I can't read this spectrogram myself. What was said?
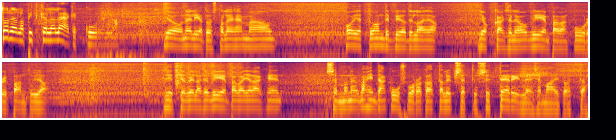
todella pitkällä lääkekuurilla. Joo, 14 lehmää on hoidettu antibiootilla ja jokaiselle on viiden päivän kuuri pantu ja sitten vielä sen viiden päivän jälkeen semmoinen vähintään kuusi vuorokautta lypsetty sitten erilleen se maito, että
